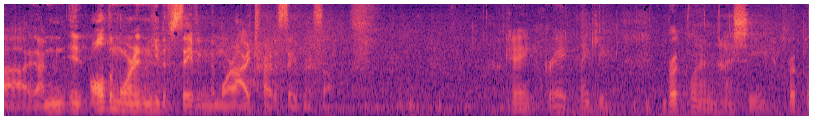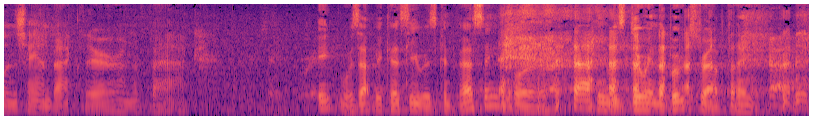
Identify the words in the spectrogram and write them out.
Uh, I'm in, all the more in need of saving the more I try to save myself. Okay, great. Thank you. Brooklyn, I see Brooklyn's hand back there in the back. Eight, was that because he was confessing or he was doing the bootstrap thing?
